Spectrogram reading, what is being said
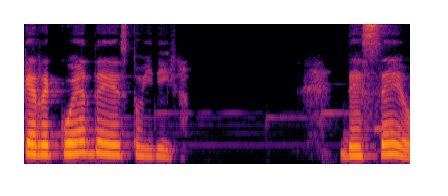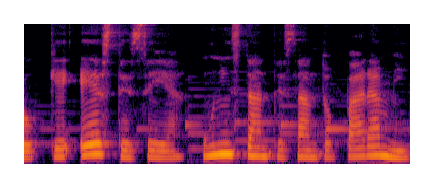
Que recuerde esto y diga, deseo que este sea un instante santo para mí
